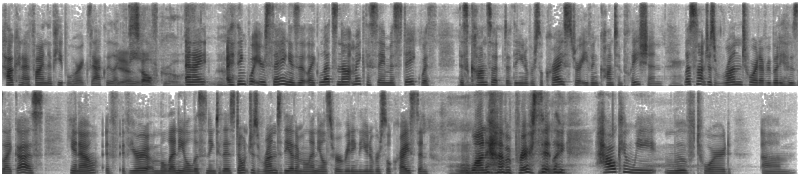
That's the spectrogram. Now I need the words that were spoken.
how can I find the people who are exactly like yeah. me. Self growth. And I, yeah. I think what you're saying is that like let's not make the same mistake with this mm. concept of the universal Christ or even contemplation. Mm. Let's not just run toward everybody who's like us. You know, if, if you're a millennial listening to this, don't just run to the other millennials who are reading the Universal Christ and mm. want to have a prayer sit. Mm. Like how can we move toward um,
